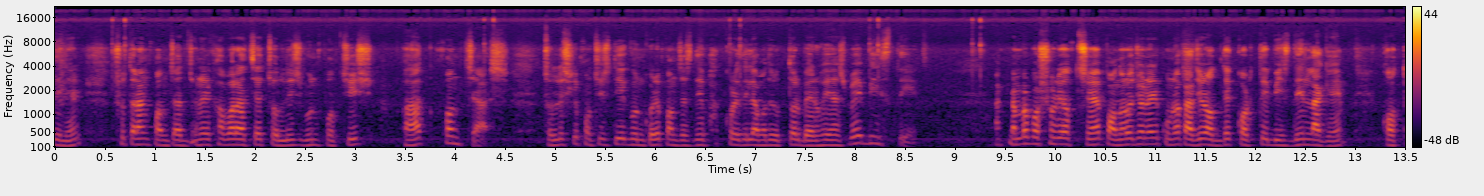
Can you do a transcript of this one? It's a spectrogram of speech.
দিনের, সুতরাং পঞ্চাশ জনের খাবার আছে চল্লিশ গুণ পঁচিশ। ভাগ পঞ্চাশ। চল্লিশকে পঁচিশ দিয়ে গুণ করে পঞ্চাশ দিয়ে ভাগ করে দিলে আমাদের উত্তর বের হয়ে আসবে বিশ দিন। আট নম্বর প্রশ্নটি হচ্ছে, পনেরো জনের কোনো কাজের অর্ধেক করতে বিশ দিন লাগে, কত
